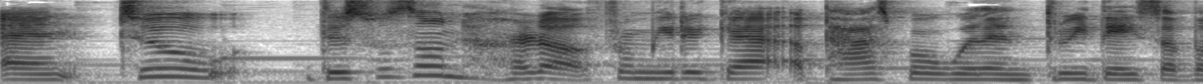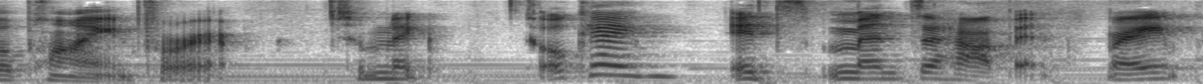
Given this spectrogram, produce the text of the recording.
And two, this was unheard of for me to get a passport within three days of applying for it. So I'm like, okay, it's meant to happen, right?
